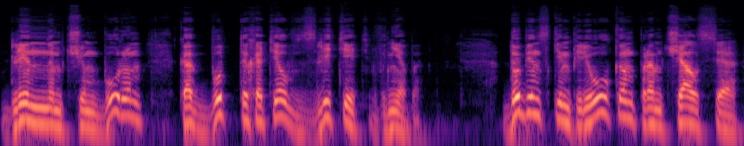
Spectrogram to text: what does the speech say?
длинным чембуром, как будто хотел взлететь в небо. Дубинским переулком промчался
